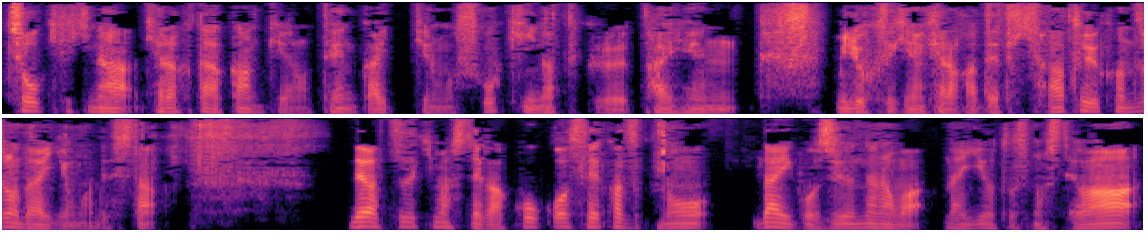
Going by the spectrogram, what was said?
長期的なキャラクター関係の展開っていうのもすごく気になってくる、大変魅力的なキャラが出てきたなという感じの第4話でした。では続きましてが、高校生家族の第57話、内容としましては、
